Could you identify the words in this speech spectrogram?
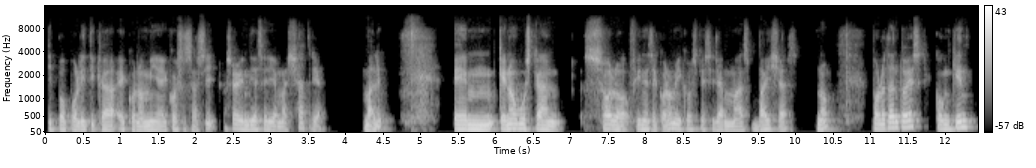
tipo política, economía y cosas así. O sea, hoy en día sería más shatria, ¿vale? Em, que no buscan solo fines económicos, que serían más baixas, ¿no? Por lo tanto, es con quién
